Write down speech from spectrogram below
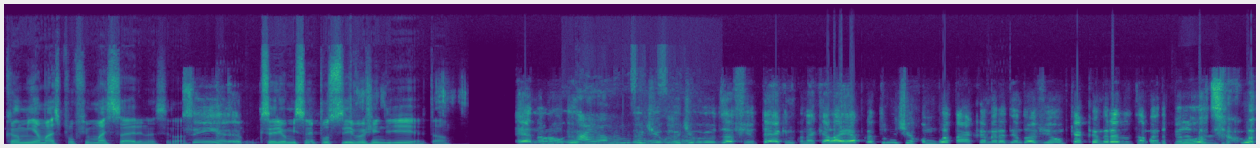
Caminha mais pra um filme mais sério, né? Sei lá. Sim, é, Que seria o Missão Impossível hoje em dia e tal. é não, não, eu, Ai, eu amo eu digo, eu digo o desafio técnico. Naquela época, tu não tinha como botar uma câmera dentro do avião, porque a câmera é do tamanho do piloto, sacou?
